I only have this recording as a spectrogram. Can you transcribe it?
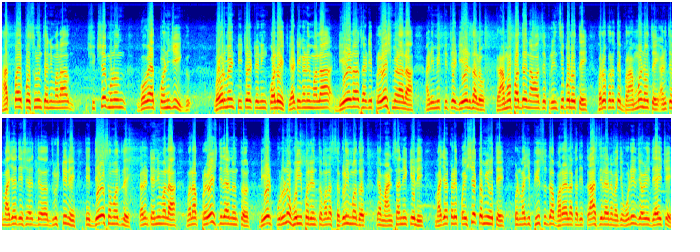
हातपाय पसरून त्यांनी मला शिक्षक म्हणून गोव्यात Panaji government teacher training college या ठिकाणी मला डी एडासाठी प्रवेश मिळाला आणि मी तिथे डी एड झालो. ग्रामोपाध्याय नावाचे प्रिन्सिपल होते. खरोखर ते ब्राह्मण होते आणि ते माझ्या देशा द- दृष्टीने ते देव समजले. कारण त्यांनी मला मला प्रवेश दिल्यानंतर डी एड पूर्ण होईपर्यंत मला सगळी मदत त्या माणसाने केली. माझ्याकडे पैसे कमी होते पण माझी फीसुद्धा भरायला कधी त्रास दिला नाही. माझे वडील ज्यावेळी द्यायचे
